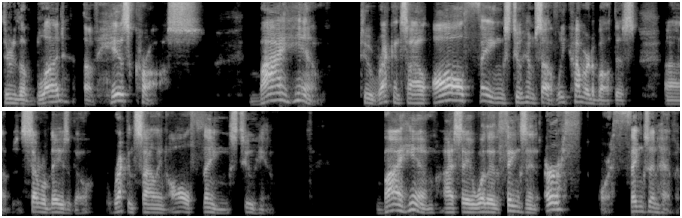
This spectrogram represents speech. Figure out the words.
through the blood of his cross, by him to reconcile all things to himself. We covered about this uh, several days ago reconciling all things to him. By him, I say, whether the things in earth or things in heaven.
